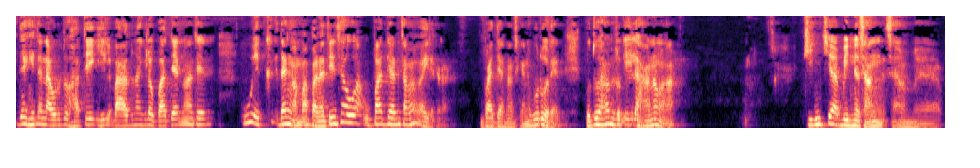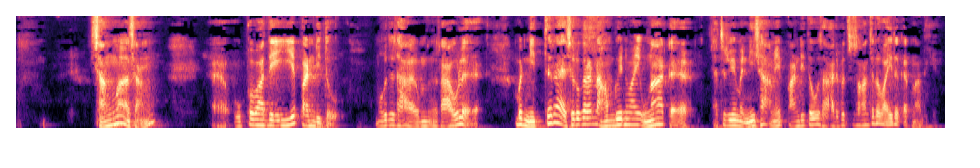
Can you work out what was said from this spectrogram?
දැන් හිතන්න අවුරුදු 7 ගිහිල්ලා බාර දුනා කියලා උපාධ්‍යයන් වහන්සේ ඌ එක් දැන් අම්මා පණ තියෙන නිසා ඌ උපාධ්‍යයන් තමයි වෛර කරන්නේ. උපාධ්‍යයන් වහන්සේ කියන්නේ ගුරුවරයා. බුදුහාමුදුරු ගිහිල්ලා අහනවා කිංච අබින්න සංවාසං උපවාදේය පඬිතෝ මොකද රාහුල ඔබ නිතර ඇසුරු කරන්න හම්බ වෙනවයි උනාට ඇසුරු වීම නිසා මේ පඬිතෝ සාරිපුත්‍ර සාන්තර වෛර කරනවාද කියලා.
